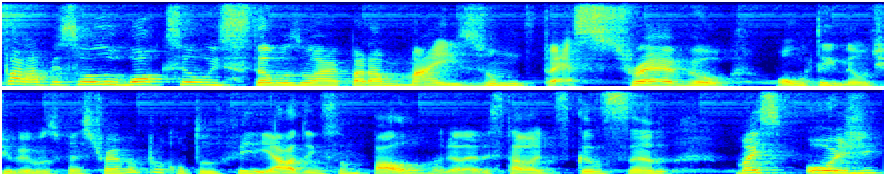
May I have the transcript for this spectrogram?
Fala pessoal do Voxel, estamos no ar para mais um Fast Travel. Ontem não tivemos Fast Travel por conta do feriado em São Paulo, a galera estava descansando, mas hoje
